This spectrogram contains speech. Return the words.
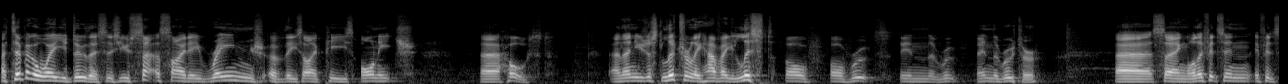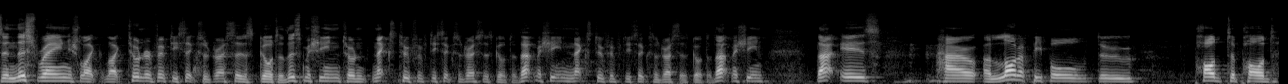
a typical way you do this is you set aside a range of these IPs on each uh, host, and then you just literally have a list of, of routes in the root in the router, uh, saying, well, if it's in if it's in this range, like like 256 addresses go to this machine, next 256 addresses go to that machine, next 256 addresses go to that machine. That is how a lot of people do pod to pod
